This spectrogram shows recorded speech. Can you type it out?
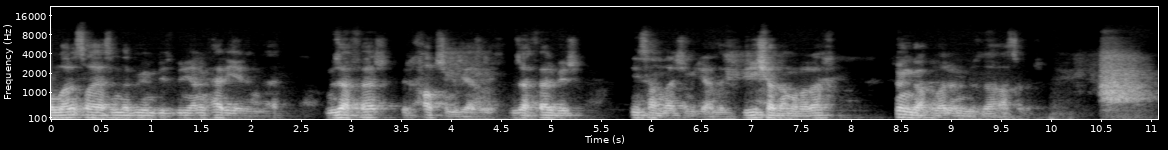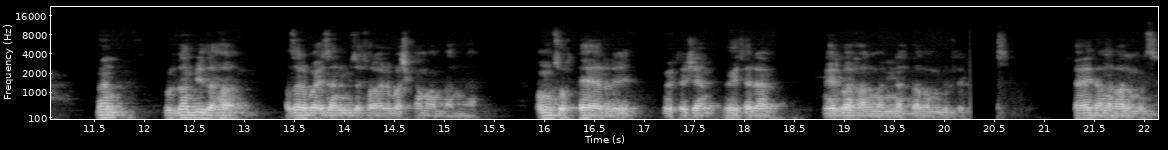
Onların sayəsində bugün biz dünyanın hər yerində müzəffər bir xalq kimi gəzirik, müzəffər bir insanlar kimi gəzirik. Bir iş adamı olaraq bütün qapılar önümüzdə açılır. Mən buradan bir daha Azərbaycanın Müzəffər Ali Baş Komandanına, onun çox dəyərli, möhtəşəm, möhtərəm Mehriban xanıma minnətdarlığımı bildirirəm. Şəhid analarımız,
